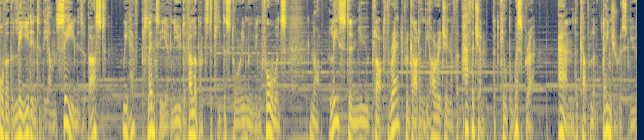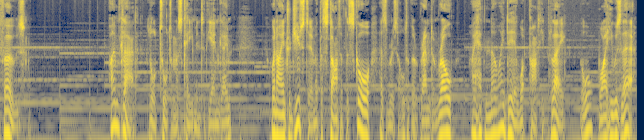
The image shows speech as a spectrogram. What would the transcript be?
Although the lead into the unseen is a bust, we have plenty of new developments to keep the story moving forwards, not least a new plot thread regarding the origin of the pathogen that killed the Whisperer, and a couple of dangerous new foes. I'm glad Lord Tortimus came into the endgame. When I introduced him at the start of the score as a result of a random roll, I had no idea what part he'd play, or why he was there.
